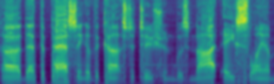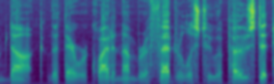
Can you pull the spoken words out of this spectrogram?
uh, that the passing of the Constitution was not a slam dunk, that there were quite a number of Federalists who opposed it.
